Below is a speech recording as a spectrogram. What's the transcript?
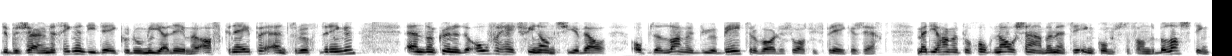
de bezuinigingen die de economie alleen maar afknepen en terugdringen. En dan kunnen de overheidsfinanciën wel op de lange duur beter worden, zoals uw spreker zegt. Maar die hangen toch ook nauw samen met de inkomsten van de belasting.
